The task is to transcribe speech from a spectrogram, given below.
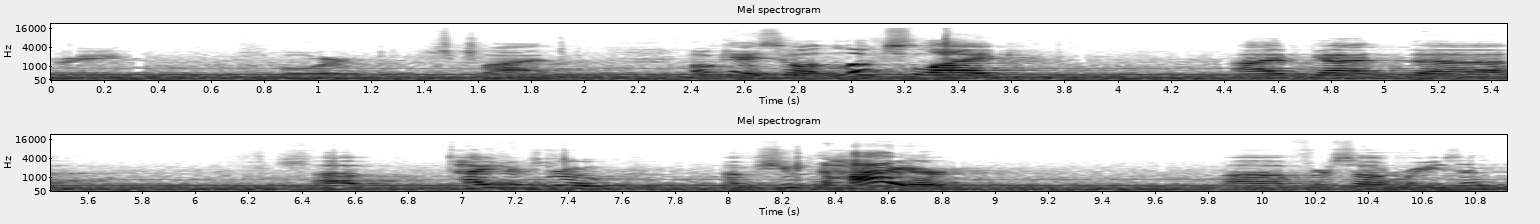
three, four, five. Okay, so it looks like I've got uh, a tighter group. I'm shooting higher uh, for some reason.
